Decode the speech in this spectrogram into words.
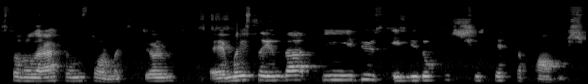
Son olarak da onu sormak istiyorum. e, Mayıs ayında 1759 şirket kapanmış.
